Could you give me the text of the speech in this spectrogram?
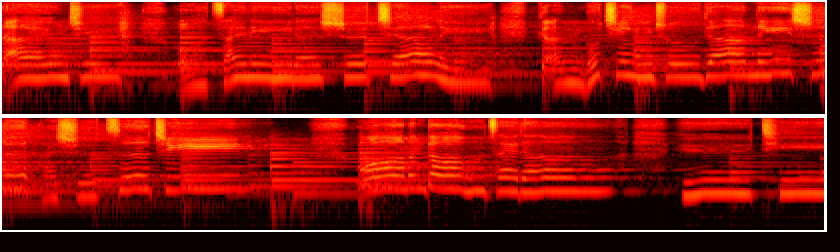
太拥挤，我在你的世界里，看不清楚的你是还是自己。我们都在等雨停。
